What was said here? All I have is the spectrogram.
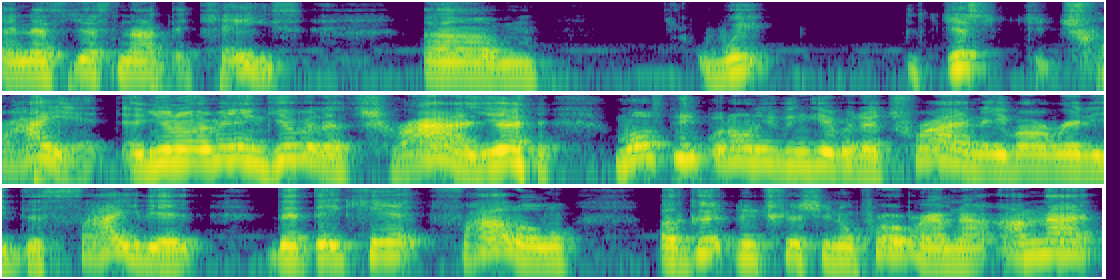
And that's just not the case. Um, we just try it. You know what I mean? Give it a try. Yeah. Most people don't even give it a try and they've already decided that they can't follow a good nutritional program. Now, I'm not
